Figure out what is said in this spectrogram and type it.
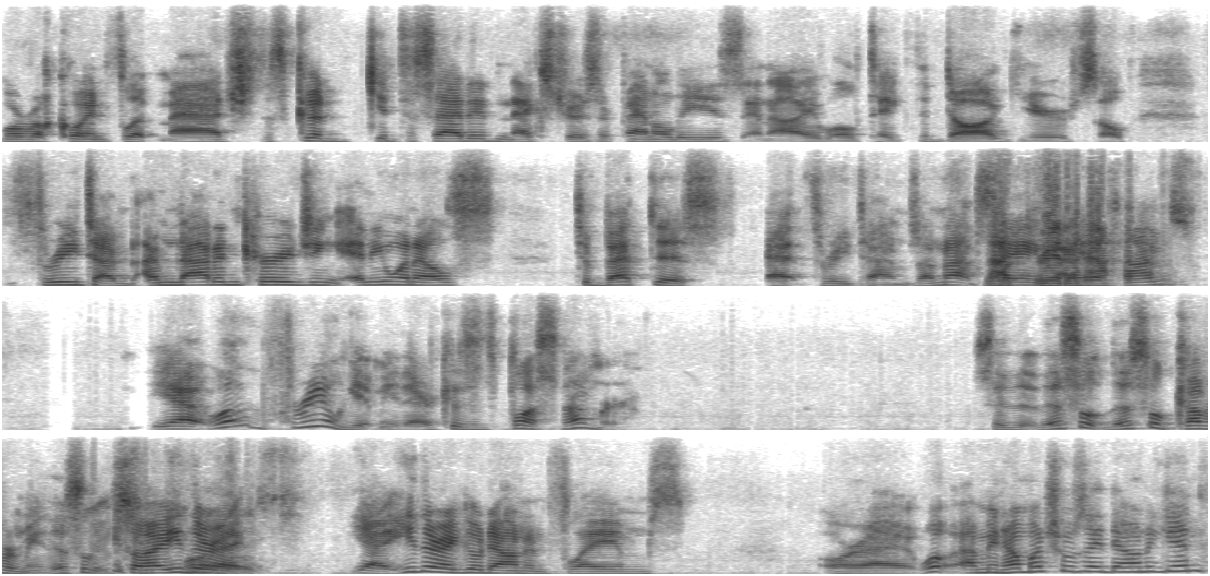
more of a coin flip match. This could get decided in extras or penalties, and I will take the dog here. So three times. I'm not encouraging anyone else to bet this at three times. I'm not, Not saying three and a half times. yeah, well, three will get me there because it's plus number. So this will this will cover me. This will so I either I, yeah either I go down in flames, or I well I mean how much was I down again?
